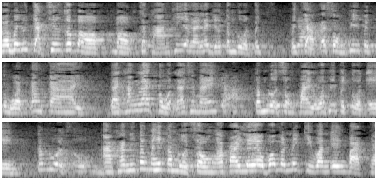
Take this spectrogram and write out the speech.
ก็ไม่รู้จักชื่อก็บอกบอกสถานที่อะไรแล้วเดี๋ยวตำรวจไปไปจับและส่งพี่ไปตรวจร่างกาย แต่ครั้งแรกตรวจแล้วใช่ไหมจ้ะตำรวจส่งไปหรือว่าพี่ไปตรวจเองตำรวจส่งอะครั้งนี้ต้องไม่ให้ตำรวจส่งอะไปเร็วเพราะมันไม่กี่วันเองบาดแผล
